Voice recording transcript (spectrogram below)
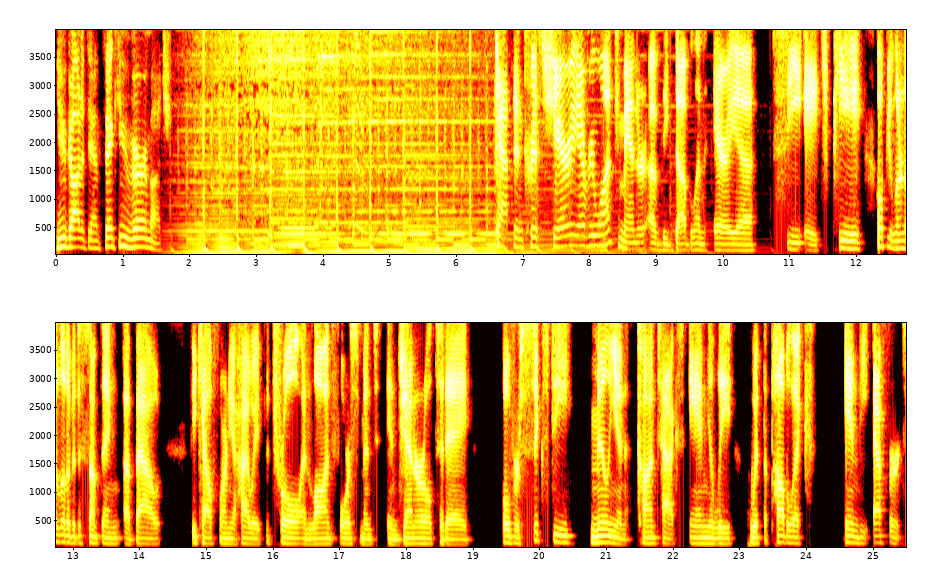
You got it, Dan. Thank you very much. Captain Chris Sherry, everyone, commander of the Dublin area CHP. Hope you learned a little bit of something about the California Highway Patrol and law enforcement in general today. Over 60 million contacts annually with the public in the effort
